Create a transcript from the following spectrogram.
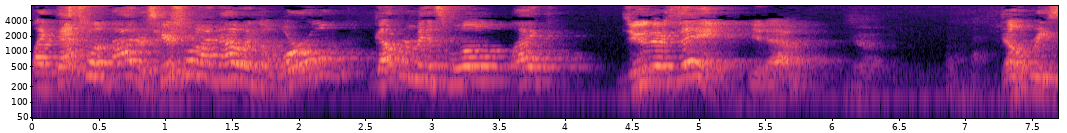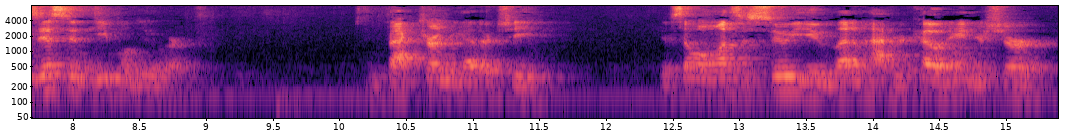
Like, that's what matters. Here's what I know in the world governments will, like, do their thing, you know? Yeah. Don't resist an evildoer. In fact, turn the other cheek. If someone wants to sue you, let them have your coat and your shirt.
